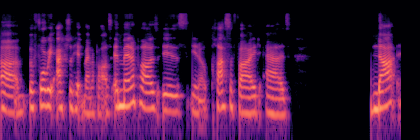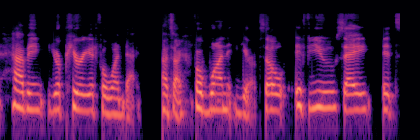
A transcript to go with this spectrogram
um, before we actually hit menopause. And menopause is, you know, classified as not having your period for one day. I'm sorry, for one year. So if you say it's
